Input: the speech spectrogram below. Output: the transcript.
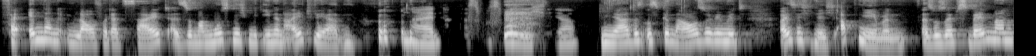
verändern im Laufe der Zeit. Also man muss nicht mit ihnen alt werden. Nein, das muss man nicht, ja. Ja, das ist genauso wie mit, weiß ich nicht, abnehmen. Also selbst wenn man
